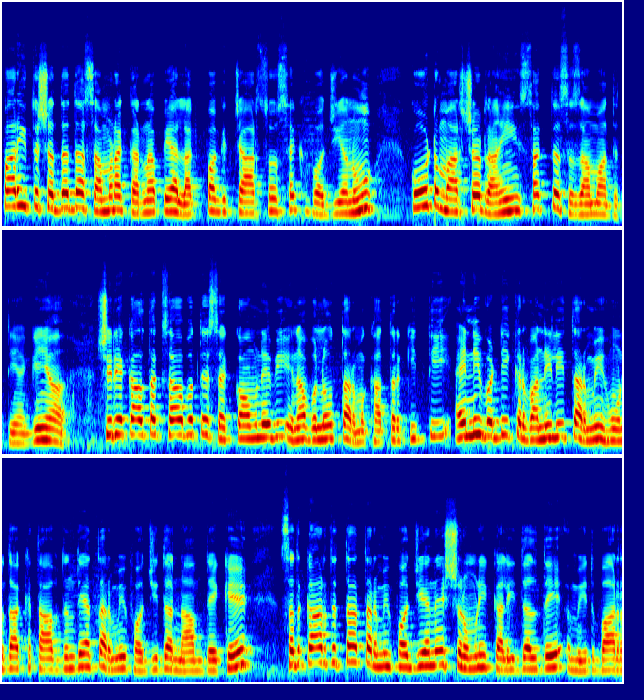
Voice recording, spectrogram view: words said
ਭਾਰੀ ਤਸ਼ੱਦਦ ਦਾ ਸਾਹਮਣਾ ਕਰਨਾ ਪਿਆ। ਲਗਭਗ 400 ਸਿੱਖ ਫੌਜੀਆਂ ਨੂੰ ਕੋਰਟ ਮਾਰਸ਼ਲ ਰਾਹੀਂ ਸਖਤ ਸਜ਼ਾਵਾਂ ਦਿੱਤੀਆਂ ਗਈਆਂ। ਸ਼੍ਰੀ ਅਕਾਲ ਤਖਤ ਸਾਹਿਬ ਅਤੇ ਸਿੱਖ ਕੌਮ ਨੇ ਵੀ ਇਹਨਾਂ ਵੱਲੋਂ ਧਰਮ ਖਾਤਰ ਕੀਤੀ। ਇੰਨੀ ਵੱਡੀ ਕੁਰਬਾਨੀ ਲਈ ਧਰਮੀ ਹੋਣ ਦਾ ਖਿਤਾਬ ਦਿੰਦਿਆਂ ਧਰਮੀ ਫੌਜੀ ਦਾ ਨਾਮ ਦੇ ਕੇ ਸਤਿਕਾਰ ਦਿੱਤਾ। ਧਰਮੀ ਫੌਜੀਆਂ ਨੇ ਸ਼੍ਰੋਮਣੀ ਅਕਾਲੀ ਦਲ ਦੇ ਉਮੀਦਵਾਰ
